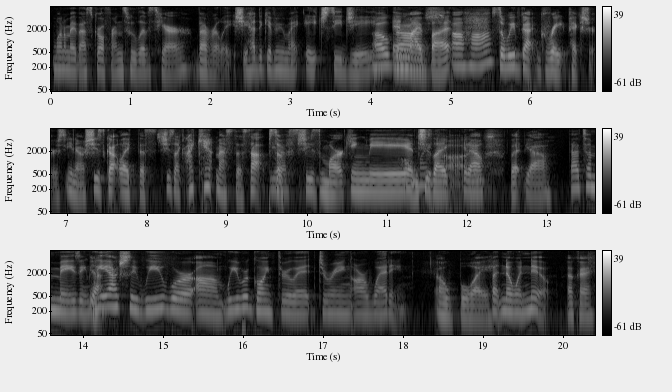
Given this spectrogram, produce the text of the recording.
one of my best girlfriends who lives here, Beverly, she had to give me my HCG Oh, in my butt. Uh-huh. So we've got great pictures. You know, she's got like this, she's like, I can't mess this up. So Yes. she's marking me and my she's like, you know, but yeah. That's amazing. Yeah. We actually we were um, we were going through it during our wedding, Oh boy. but no one knew. okay.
